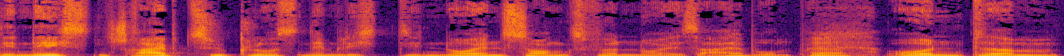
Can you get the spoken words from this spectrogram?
den nächsten Schreibzyklus, nämlich die neuen Songs für ein neues Album. Und ähm,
